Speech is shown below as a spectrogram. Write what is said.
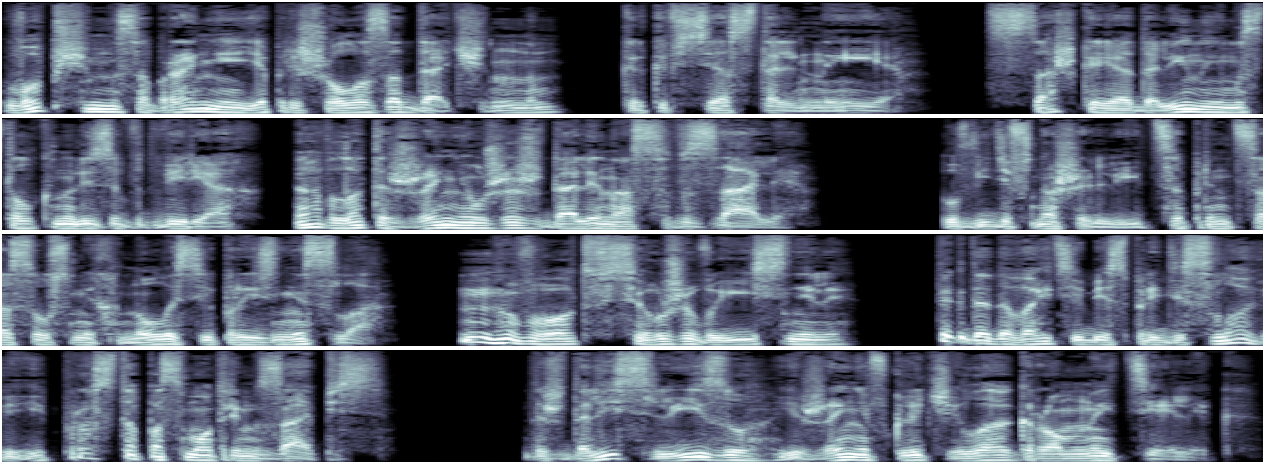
В общем, на собрание я пришел озадаченным, как и все остальные. С Сашкой и Адалиной мы столкнулись в дверях, а Влад и Женя уже ждали нас в зале. Увидев наши лица, принцесса усмехнулась и произнесла. «Ну вот, все уже выяснили. Тогда давайте без предисловий просто посмотрим запись. Дождались Лизу, и Женя включила огромный телек.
